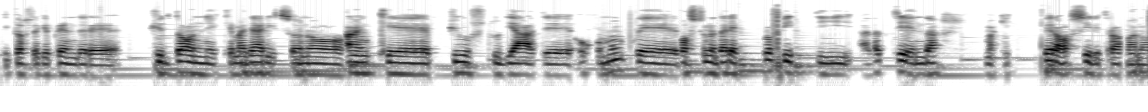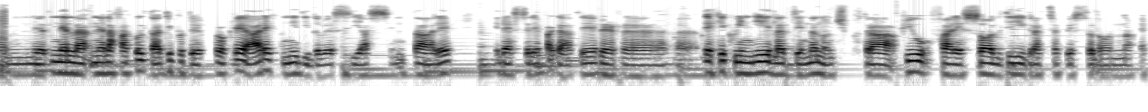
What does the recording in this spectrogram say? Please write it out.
piuttosto che prendere più donne che magari sono anche più studiate o comunque possono dare profitti all'azienda, ma che però si ritrovano nel, nella, nella, facoltà di poter procreare, quindi di doversi assentare ed essere pagate per, eh, e che quindi l'azienda non ci potrà più fare soldi grazie a questa donna. È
